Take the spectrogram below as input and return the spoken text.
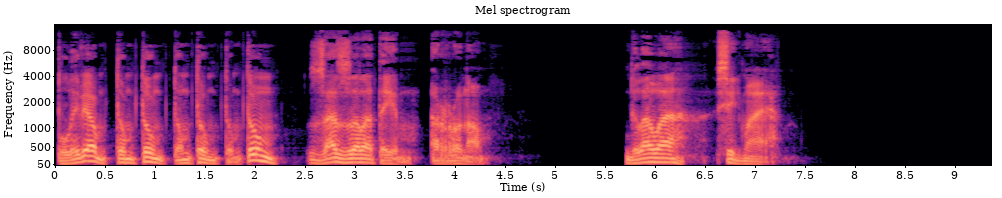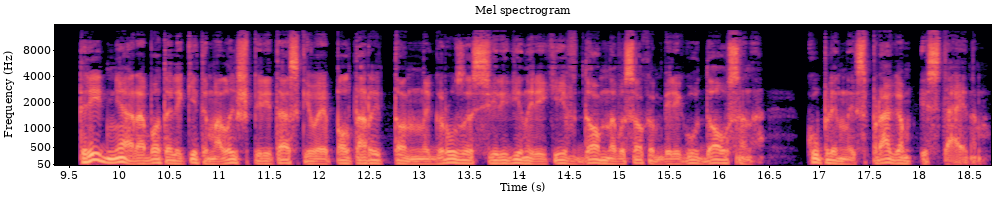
плывем тум-тум тум-тум тум-тум за золотым руном. Глава седьмая Три дня работали Кит и Малыш, перетаскивая полторы тонны груза с середины реки в дом на высоком берегу Доусона, купленный Спрагом и Стайном.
